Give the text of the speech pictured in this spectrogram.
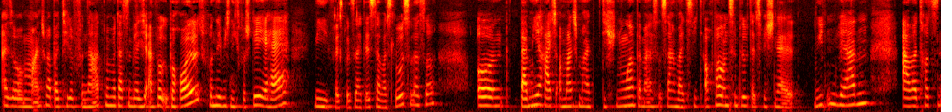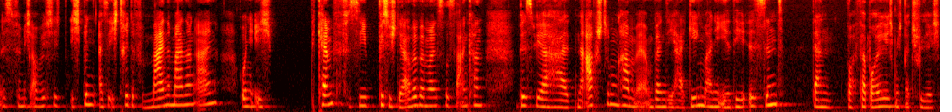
Also manchmal bei Telefonaten, wenn wir das sind, werde ich einfach überrollt, von dem ich nichts verstehe. Hä? Wie? Facebook-Seite, ist da was los oder so? Und bei mir reicht auch manchmal die Schnur, wenn man das so sagen, weil es liegt auch bei uns im Blut, dass wir schnell wütend werden. Aber trotzdem ist es für mich auch wichtig, ich bin, also ich trete für meine Meinung ein und ich kämpfe für sie, bis ich sterbe, wenn man das so sagen kann, bis wir halt eine Abstimmung haben. Und wenn die halt gegen meine Idee sind, dann verbeuge ich mich natürlich,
